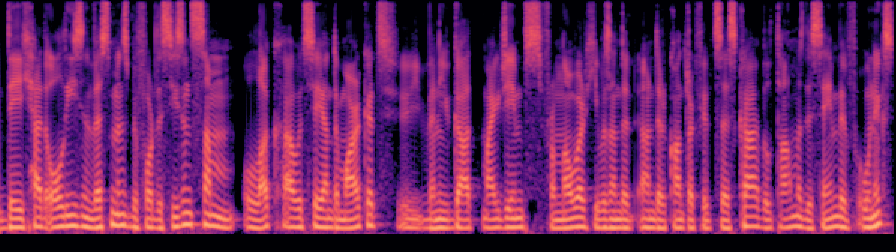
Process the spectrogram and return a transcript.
They had all these investments before the season. Some luck, I would say, on the market. When you got Mike James from nowhere, he was under under contract with CSKA. Will Thomas the same with UNICS,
